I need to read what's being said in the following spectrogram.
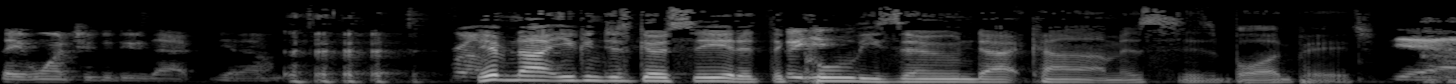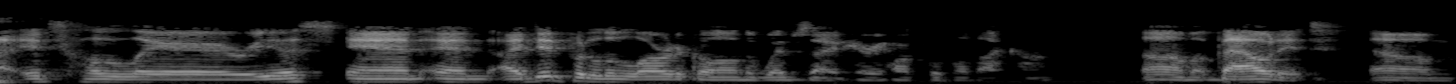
they want you to do that. You know. If not, you can just go see it at But you- thecooleyzone.com is his blog page. Yeah, it's hilarious, and and I did put a little article on the website harryhogfootball.com um, about it. Um,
